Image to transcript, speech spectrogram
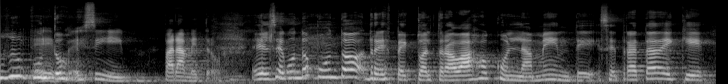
punto. Eh, sí, parámetro. El segundo punto respecto al trabajo con la mente, se trata de que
